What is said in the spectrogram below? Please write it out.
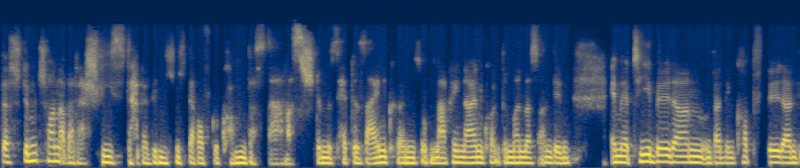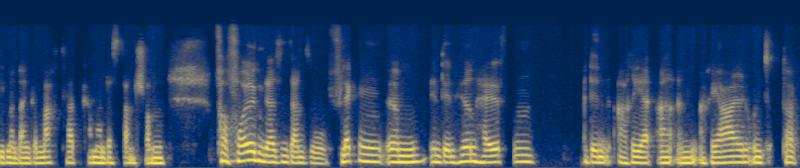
das stimmt schon, aber da schließt, da bin ich nicht darauf gekommen, dass da was Stimmes hätte sein können. So im Nachhinein konnte man das an den MRT-Bildern und an den Kopfbildern, die man dann gemacht hat, kann man das dann schon verfolgen. Da sind dann so Flecken ähm, in den Hirnhälften, den Area äh, Arealen und da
